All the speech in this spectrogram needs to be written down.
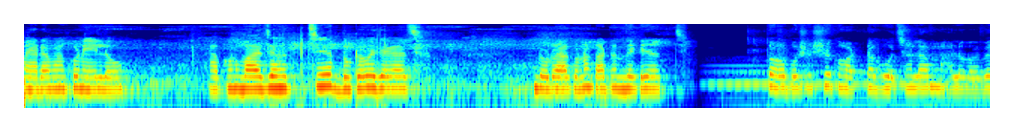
ম্যাডাম এখন এলো। এখন বাজে হচ্ছে দুটো বেজে গেছে। ডোডো এখনও কার্টুন দেখে যাচ্ছে। তো অবশেষে ঘরটা গোছালাম ভালোভাবে।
